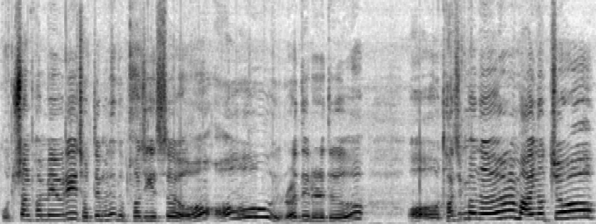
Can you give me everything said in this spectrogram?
고추장 판매율이 저 때문에 높아지겠어요. 어우 레드 레드. 어우 다진 마늘 많이 넣었죠?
